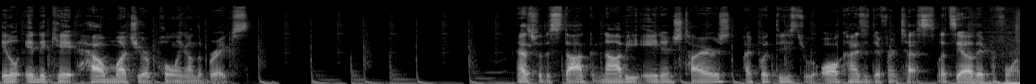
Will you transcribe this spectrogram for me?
It'll indicate how much you're pulling on the brakes. As for the stock knobby 8 inch tires, I put these through all kinds of different tests. Let's see how they perform.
